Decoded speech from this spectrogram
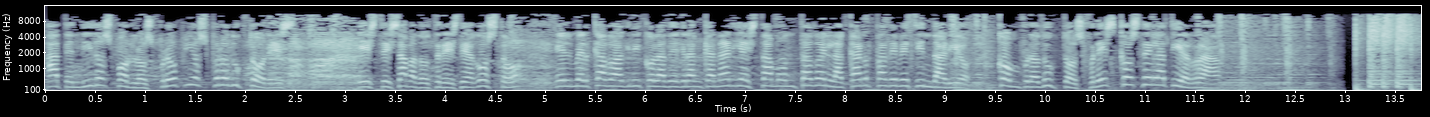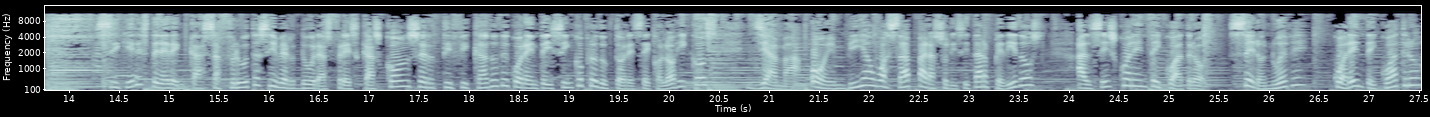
atendidos por los propios productores. Este sábado 3 de agosto, el mercado agrícola de Gran Canaria está montado en la carpa de vecindario, con productos frescos de la tierra. Si quieres tener en casa frutas y verduras frescas con certificado de 45 productores ecológicos, llama o envía WhatsApp para solicitar pedidos al 644 09 44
